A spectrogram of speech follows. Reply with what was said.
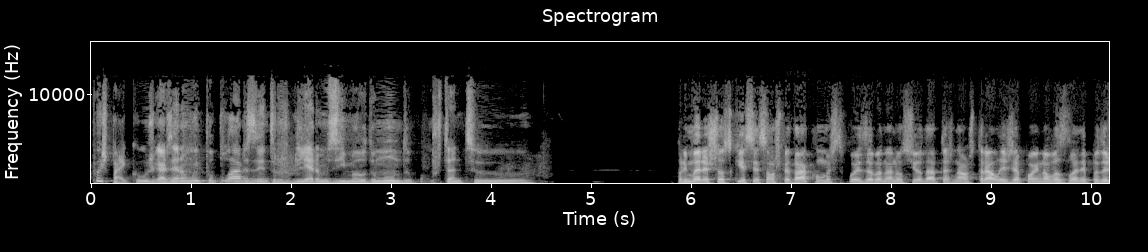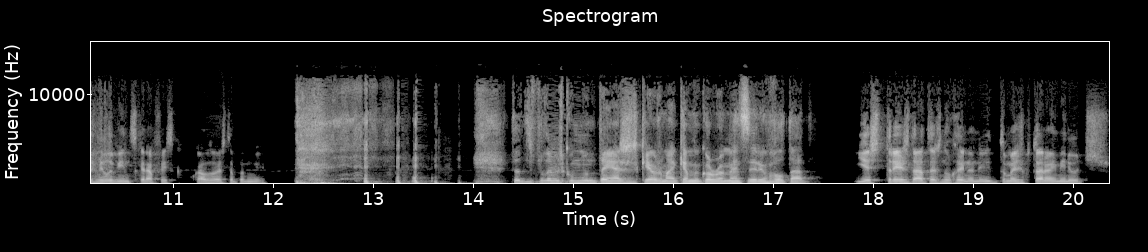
Pois pai, que os gajos eram muito populares entre os Guilhermes Imo do mundo. Portanto, Primeiro achou-se que ia ser só um espetáculo, mas depois a banda anunciou datas na Austrália, Japão e Nova Zelândia para 2020. Se calhar foi isso que causou esta pandemia. todos os problemas que o mundo tem, achas que é os My Chemical Romance serem voltado? E as três datas no Reino Unido também esgotaram em minutos,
